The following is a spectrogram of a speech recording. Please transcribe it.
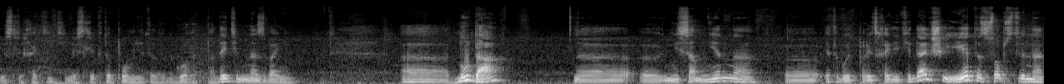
если хотите, если кто помнит этот город под этим названием. Э, ну да, э, несомненно, это будет происходить и дальше, и это, собственно,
